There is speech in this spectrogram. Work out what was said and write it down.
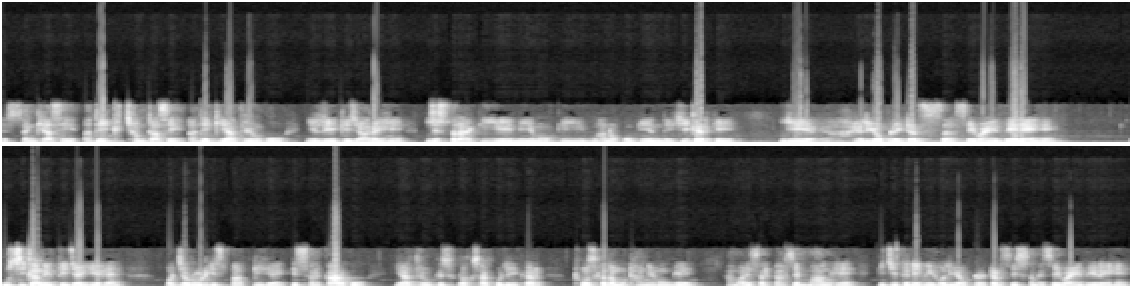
संख्या से अधिक, क्षमता से अधिक यात्रियों को ये लेके जा रहे हैं। जिस तरह की ये नियमों की, मानकों की अनदेखी करके ये हेली ऑपरेटर्स सेवाएँ दे रहे हैं, उसी का नतीजा ये है, और ज़रूरी इस बात की है कि सरकार को यात्रियों की सुरक्षा को लेकर ठोस कदम उठाने होंगे। हमारी सरकार से मांग है कि जितने भी होली ऑपरेटर्स इस समय सेवाएँ दे रहे हैं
